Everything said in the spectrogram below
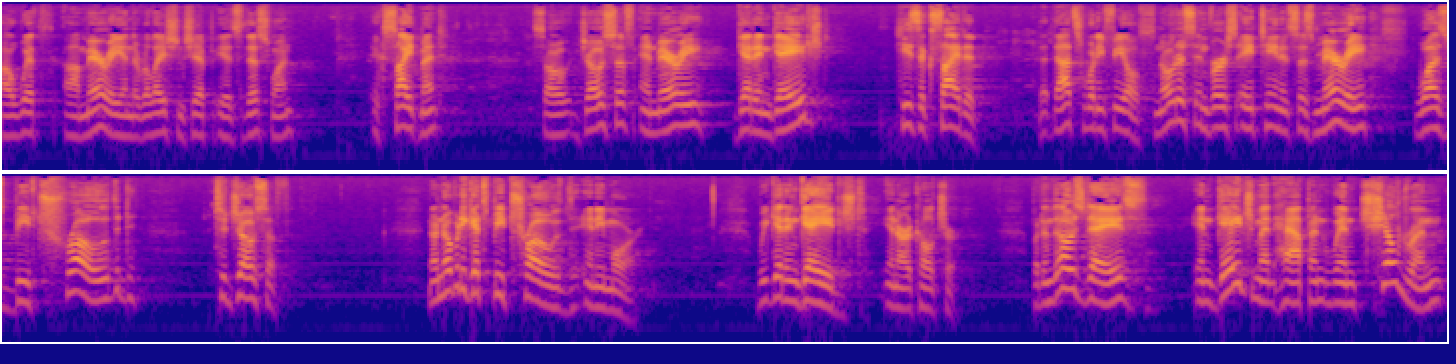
uh, with uh, Mary in the relationship is this one excitement. So, Joseph and Mary get engaged. He's excited. That's what he feels. Notice in verse 18 it says, Mary was betrothed to Joseph. Now, nobody gets betrothed anymore. We get engaged in our culture. But in those days, engagement happened when children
